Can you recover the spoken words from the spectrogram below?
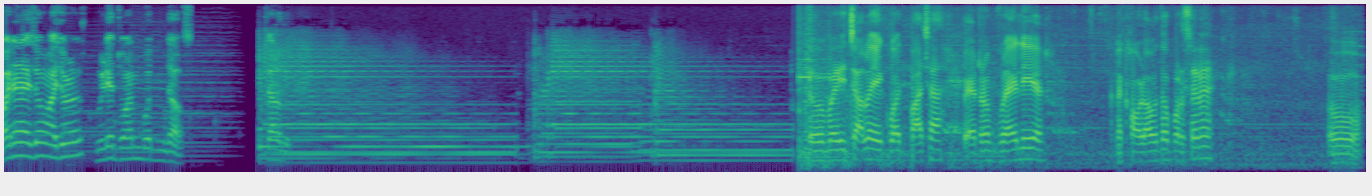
બને રહેજો મારી જોડે. વીડિયો જોવાનું બહુ મજા આવશે. ચાલો તો. ભાઈ, ચાલો એક વાત પાછા. પેટ્રોલ પુરાઈ લઈએ. અને ખવડાવવું તો પડશે ને? તો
